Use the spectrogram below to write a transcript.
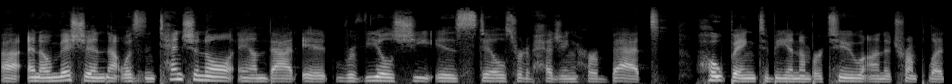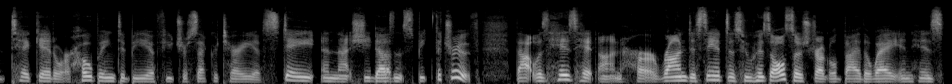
uh, an omission that was intentional and that it reveals she is still sort of hedging her bet hoping to be a number two on a Trump led ticket or hoping to be a future Secretary of State and that she doesn't speak the truth. That was his hit on her. Ron DeSantis, who has also struggled, by the way, in his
